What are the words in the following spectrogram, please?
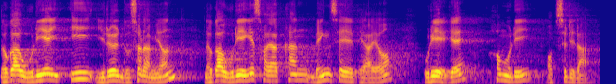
너가 우리의 이 일을 누설하면 너가 우리에게 서약한 맹세에 대하여 우리에게 허물이 없으리라.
